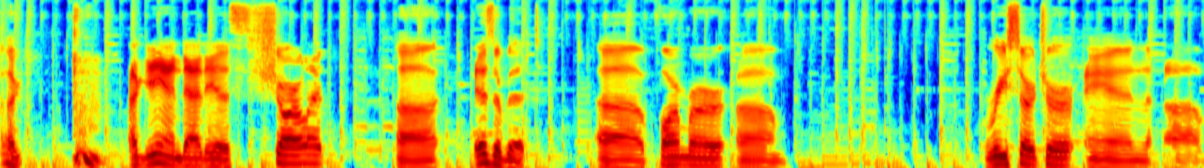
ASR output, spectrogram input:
Again, that is Charlotte uh, Iserbyt, uh, former um, researcher and um,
